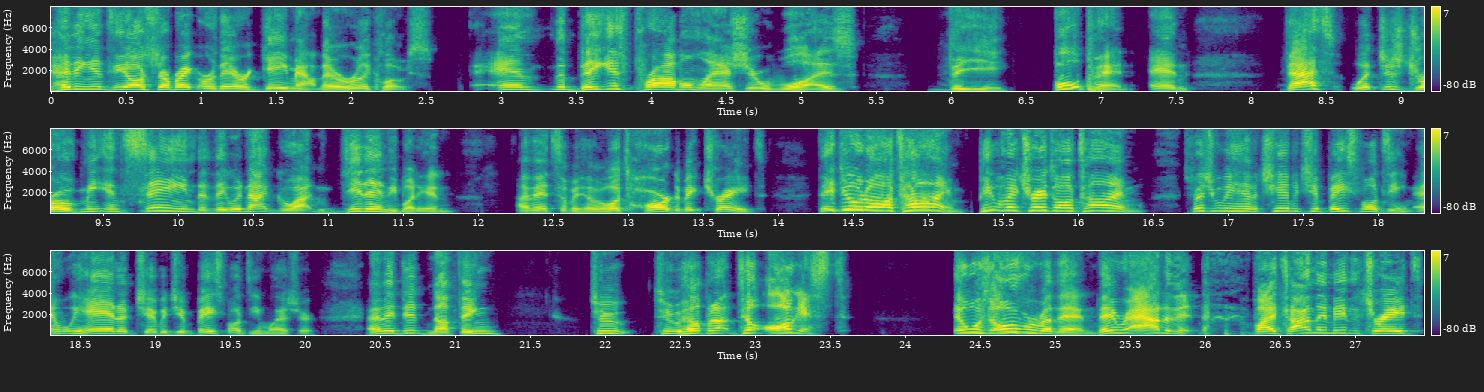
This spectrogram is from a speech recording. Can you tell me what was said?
heading into the All Star break, or they were a game out. They were really close. And the biggest problem last year was the bullpen. And that's what just drove me insane that they would not go out and get anybody. And I've had somebody tell me, well, it's hard to make trades. They do it all the time. People make trades all the time, especially when we have a championship baseball team. And we had a championship baseball team last year. And they did nothing to to help it out until August. It was over by then. They were out of it. by the time they made the trades,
